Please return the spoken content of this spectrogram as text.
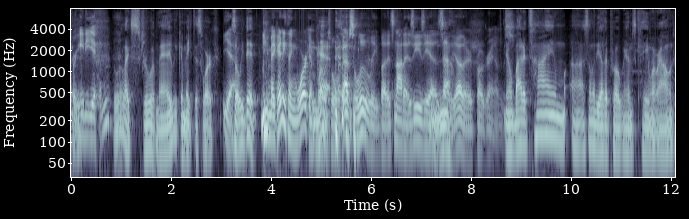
for EDM. We were like, screw it, man, we can make this work. Yeah. so we did. You can make anything work in Pro Yeah. Tools, absolutely, but it's not as easy as some of the other programs. You know, by the time uh, some of the other programs came around,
